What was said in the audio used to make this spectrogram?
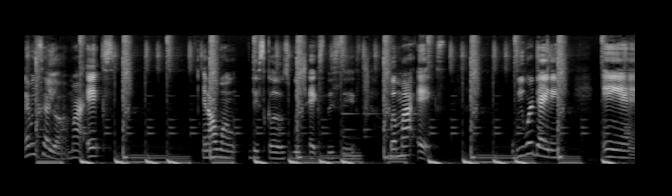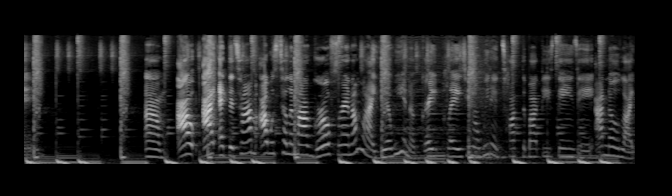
Let me tell y'all, my ex and I won't disclose which ex this is, but my ex, we were dating, and um, I, I at the time I was telling my girlfriend, I'm like, yeah, we in a great place. You know, we didn't talked about these things, and I know like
